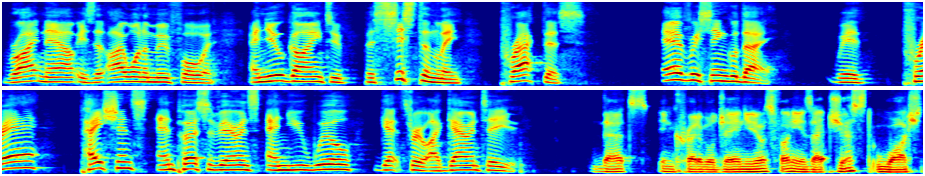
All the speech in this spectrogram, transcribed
right now is that I want to move forward. And you're going to persistently practice every single day with prayer, patience, and perseverance, and you will get through. I guarantee you. That's incredible, Jay. And you know what's funny is I just watched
